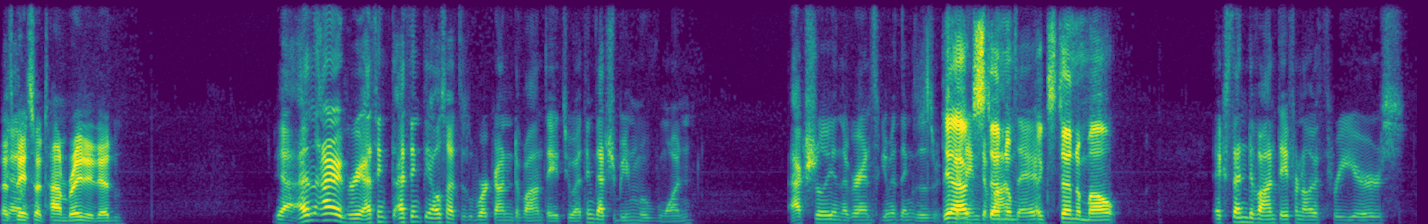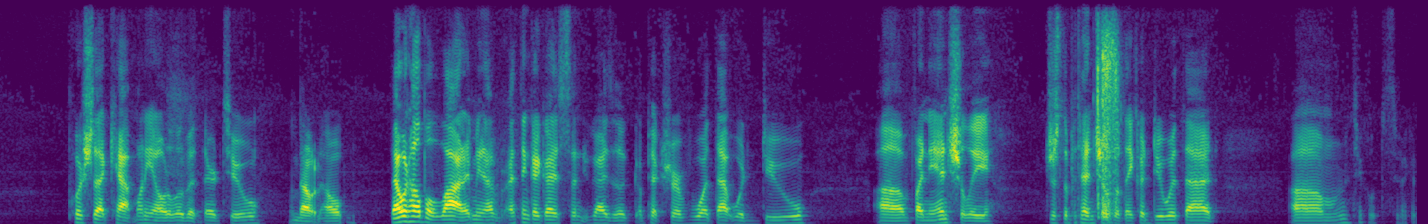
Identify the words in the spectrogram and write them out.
That's Yeah. basically what Tom Brady did. Yeah, and I agree. I think I think they also have to work on Davante too. I think that should be move one. Actually, in the grand scheme of things, is Yeah, extending extend them, Davante. extend them out. extend Davante for another three years. Push that cap money out a little bit there too. And that would help. That would help a lot. I mean, I, I think I guys sent you guys a, a picture of what that would do uh, financially, just the potentials that they could do with that. Um, let me take a look to see if I can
